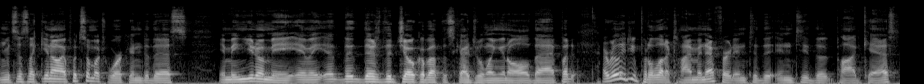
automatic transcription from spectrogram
And it's just like you know, I put so much work into this. I mean, you know me. I mean, uh, th- there's the joke about the scheduling and all that, but I really do put a lot of time and effort into the into the podcast.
